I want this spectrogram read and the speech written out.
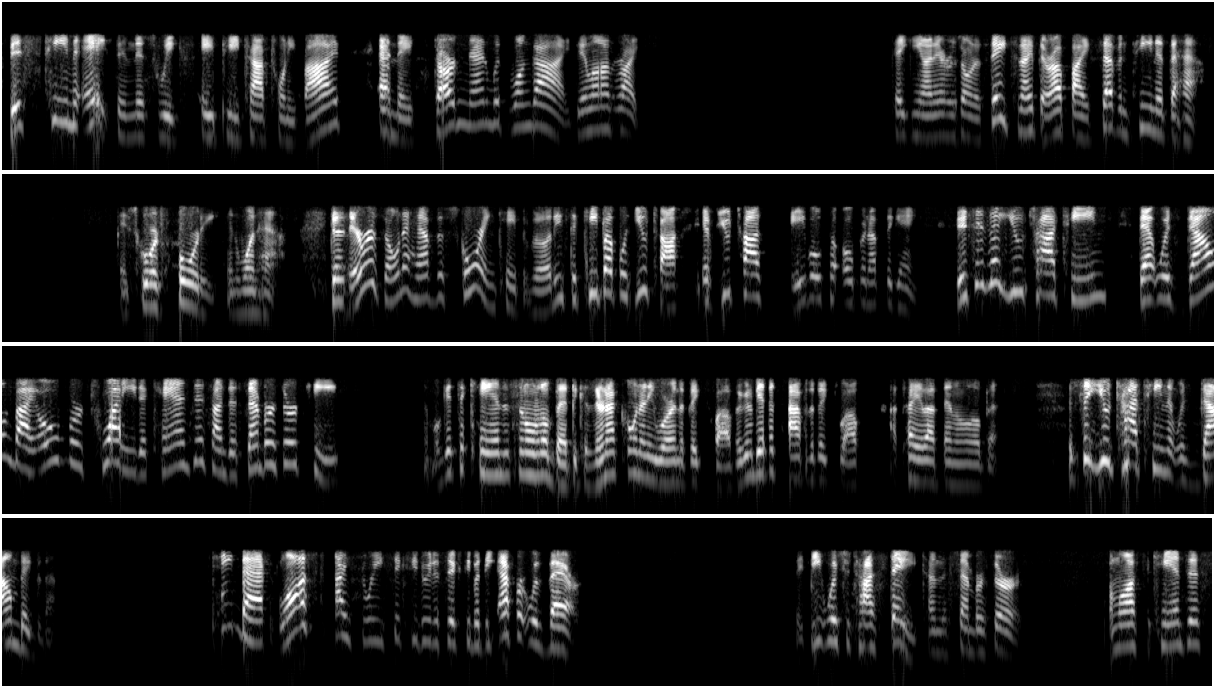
This team eighth in this week's AP Top 25, and they start and end with one guy, Delon Wright. Taking on Arizona State tonight, they're up by 17 at the half. They scored 40 in one half. Does Arizona have the scoring capabilities to keep up with Utah if Utah's able to open up the game? This is a Utah team that was down by over 20 to Kansas on December 13th. And we'll get to Kansas in a little bit because they're not going anywhere in the Big 12. They're going to be at the top of the Big 12. I'll tell you about them in a little bit. It's the Utah team that was down big to them. Came back, lost by three, 63 to 60, but the effort was there. They beat Wichita State on December 3rd. One loss to Kansas,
